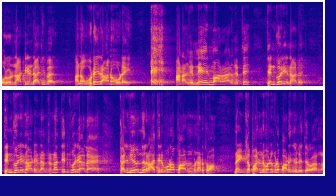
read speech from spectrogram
ஒரு ஒரு நாட்டினுடைய அதிபர். ஆனால் உடை இராணுவ உடை. ஆனால் அதுக்கு நேர் மாறாக இருக்கிறது தென்கொரிய நாடு. தென்கொரிய நாடு என்னன்னு சொன்னால் தென்கொரியாவில் கல்வி வந்து ராத்திரி பூரா பா நடத்துவான். நைட்டில் பன்னெண்டு மணி கூட பாடம் சொல்லி தருவாங்க.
